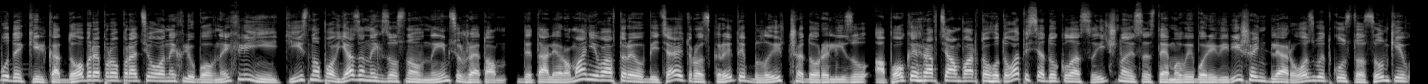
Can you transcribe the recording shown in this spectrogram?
Буде кілька добре пропрацьованих любовних ліній, тісно пов'язаних з основним сюжетом. Деталі романів автори обіцяють розкрити ближче до релізу. А поки гравцям варто готуватися до класичної системи виборів і рішень для розвитку стосунків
